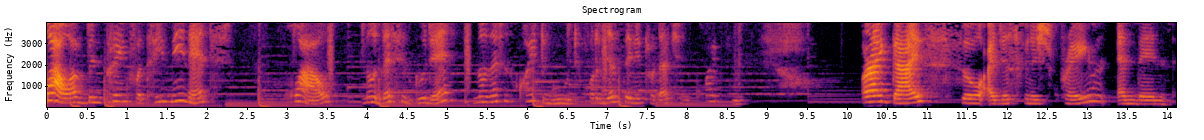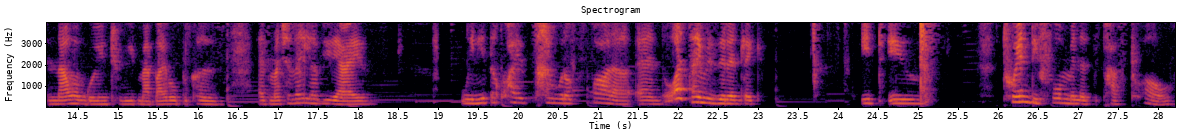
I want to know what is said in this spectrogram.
wow i've been praying for three minutes. Wow. No that is good eh? No that is quite good for just an introduction. Quite good. All right guys. So i just finished praying and then now i'm going to read my bible because as much as i love you guys we need the quiet time with our father. And what time is it? And like it is 24 minutes past 12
